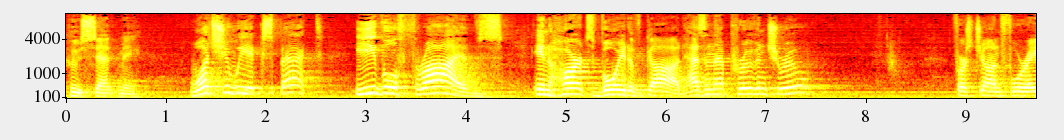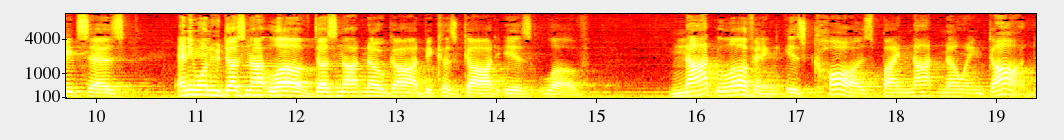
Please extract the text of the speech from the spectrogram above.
who sent me. What should we expect? Evil thrives in hearts void of God. Hasn't that proven true? 1 John 4 8 says, Anyone who does not love does not know God, because God is love. Not loving is caused by not knowing God.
